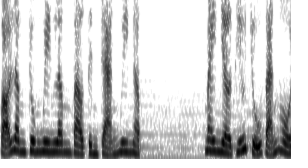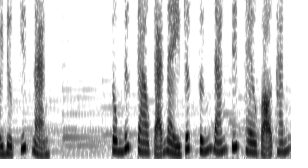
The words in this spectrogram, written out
Võ lâm trung nguyên lâm vào tình trạng nguy ngập. May nhờ thiếu chủ vãn hồi được kiếp nạn. Công đức cao cả này rất xứng đáng tiếp theo võ thánh.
